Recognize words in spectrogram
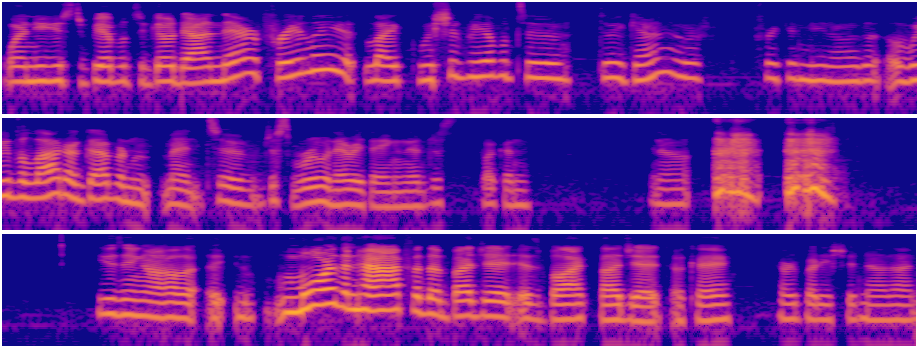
when you used to be able to go down there freely, like we should be able to do again. We're freaking, you know, the, we've allowed our government to just ruin everything, and they're just fucking, you know, using all more than half of the budget is black budget. Okay, everybody should know that.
